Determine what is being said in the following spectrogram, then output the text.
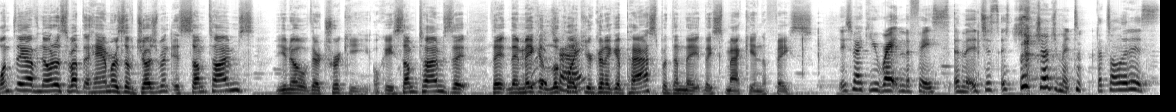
I, one thing I've noticed about the hammers of judgment is sometimes, you know, they're tricky. Okay, sometimes they, they, they make it look try. like you're gonna get past, but then they, they smack you in the face. They smack you right in the face, and it's just it's just judgment. That's all it is.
